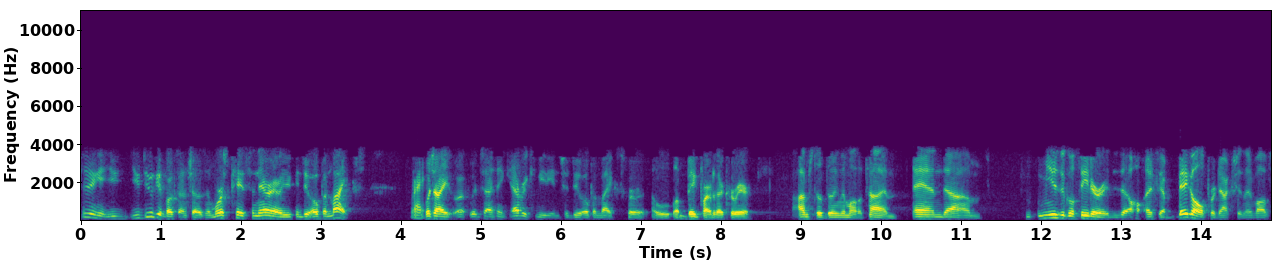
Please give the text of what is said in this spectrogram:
doing it, you you do get booked on shows. And worst case scenario, you can do open mics, Right. which I which I think every comedian should do open mics for a, a big part of their career. I'm still doing them all the time. And um musical theater is a, it's a big old production that involves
